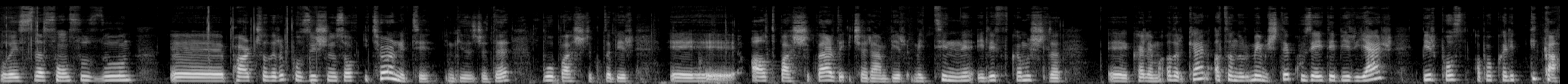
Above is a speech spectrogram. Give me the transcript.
Dolayısıyla sonsuzluğun parçaları Positions of Eternity İngilizce'de bu başlıkta bir alt başlıklar da içeren bir metinli Elif Kamışlı e, kaleme alırken Atanur Memiş de Kuzeyde Bir Yer bir post apokaliptika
